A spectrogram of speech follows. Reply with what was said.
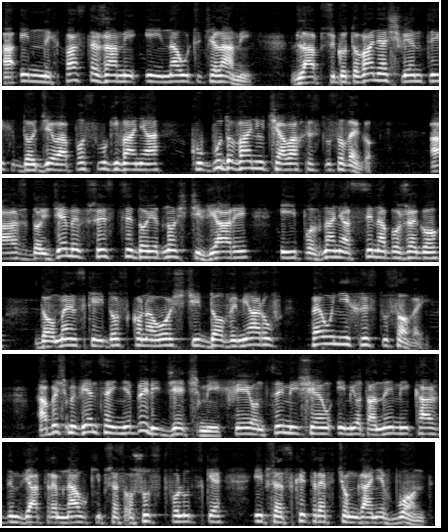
a innych pasterzami i nauczycielami, dla przygotowania świętych do dzieła posługiwania ku budowaniu ciała Chrystusowego, aż dojdziemy wszyscy do jedności wiary i poznania Syna Bożego, do męskiej doskonałości, do wymiarów pełni Chrystusowej, abyśmy więcej nie byli dziećmi chwiejącymi się i miotanymi każdym wiatrem nauki przez oszustwo ludzkie i przez chytre wciąganie w błąd,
